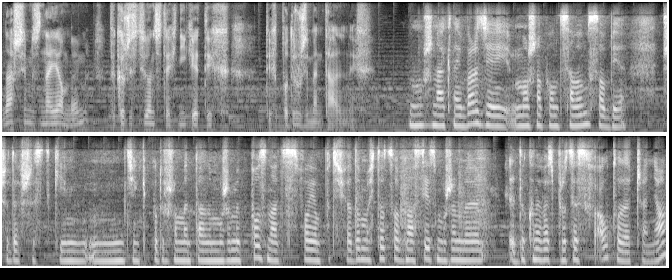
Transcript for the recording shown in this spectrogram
naszym znajomym, wykorzystując technikę tych, tych podróży mentalnych? Można jak najbardziej, można pomóc samemu sobie przede wszystkim. Mm, Dzięki podróżom mentalnym możemy poznać swoją podświadomość, to co w nas jest, możemy dokonywać procesów autoleczenia.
